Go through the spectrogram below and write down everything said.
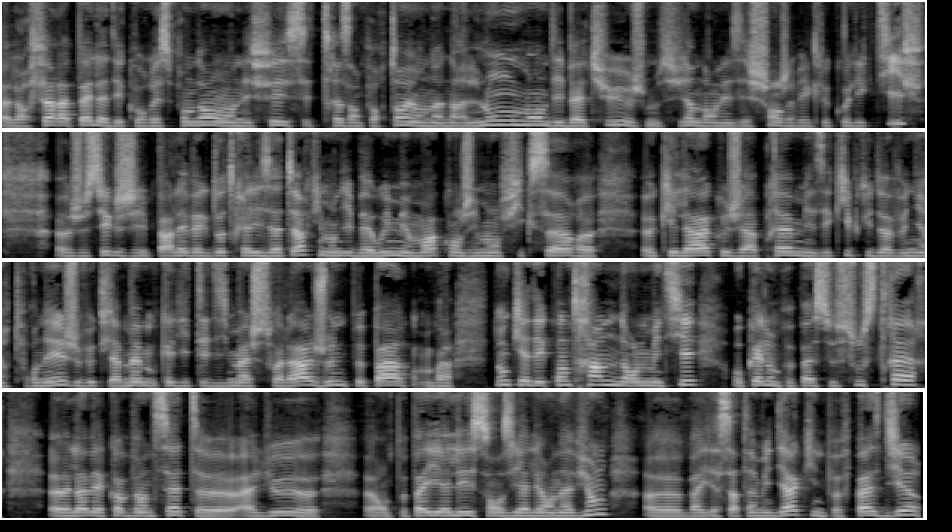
Alors, faire appel à des correspondants, en effet, c'est très important et on en a longuement débattu. Je me souviens dans les échanges avec le collectif. Euh, je sais que j'ai parlé avec d'autres réalisateurs qui m'ont dit bah oui, mais moi, quand j'ai mon fixeur euh, euh, qui est là, que j'ai après mes équipes qui doivent venir tourner, je veux que la même qualité d'image soit là. Je ne peux pas. Voilà. Donc il y a des contraintes dans le métier auxquelles on ne peut pas se soustraire. là, avec COP27 a lieu, on ne peut pas y aller sans y aller en avion. bah, il y a certains médias qui ne peuvent pas se dire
